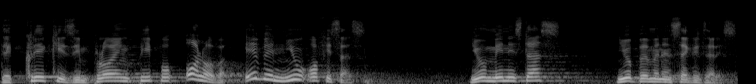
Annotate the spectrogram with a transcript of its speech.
the clique is employing people all over, even new officers, new ministers, new permanent secretaries,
